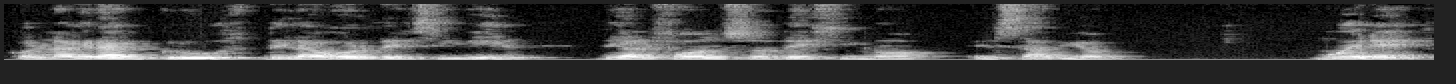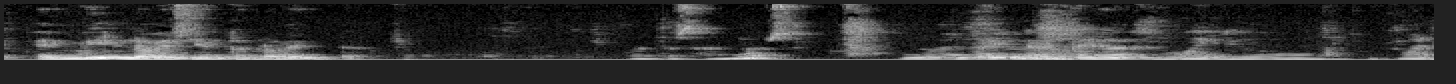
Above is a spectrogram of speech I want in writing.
con la Gran Cruz de la Orden Civil de Alfonso X el Sabio. Muere en 1990. ¿Cuántos años? 92. 92. Muy bien. Bueno,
